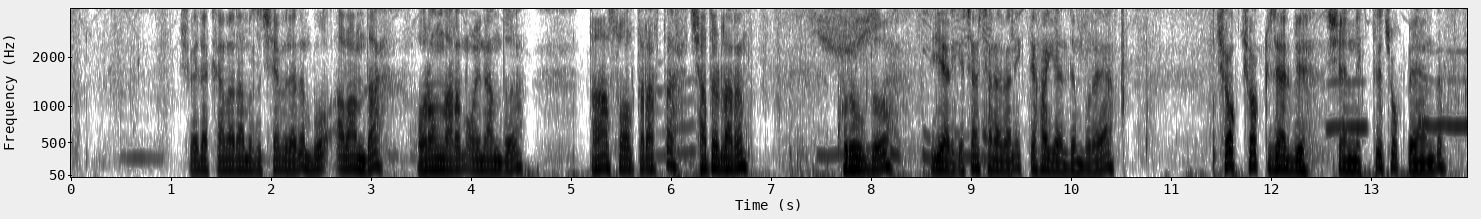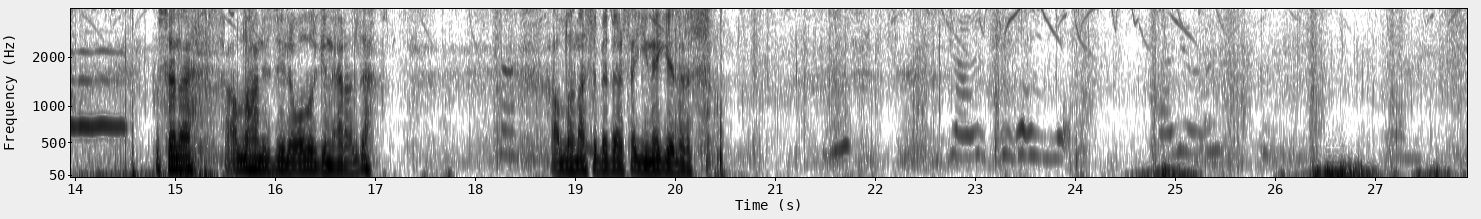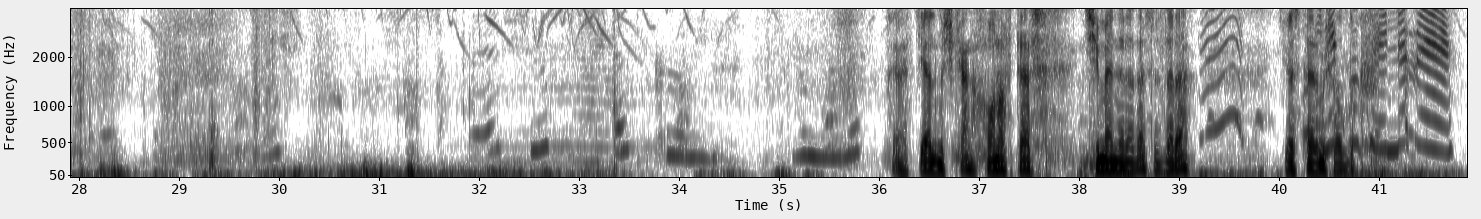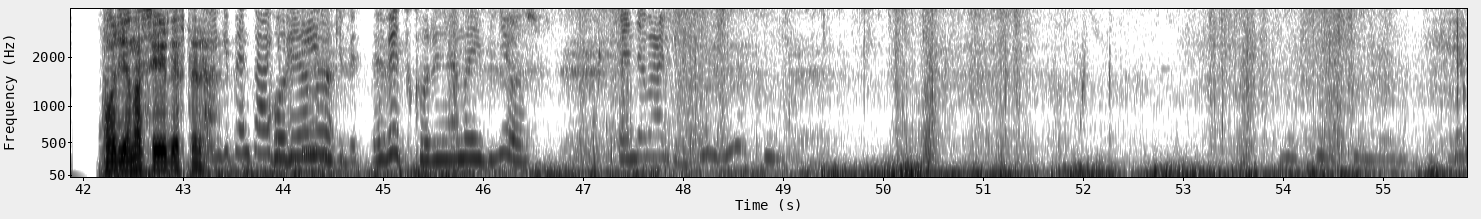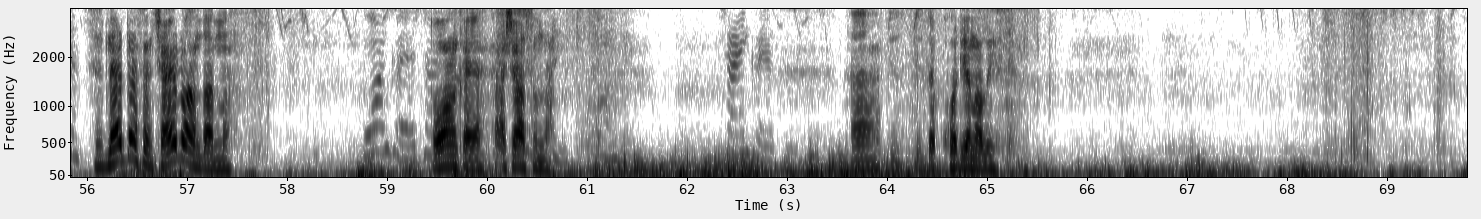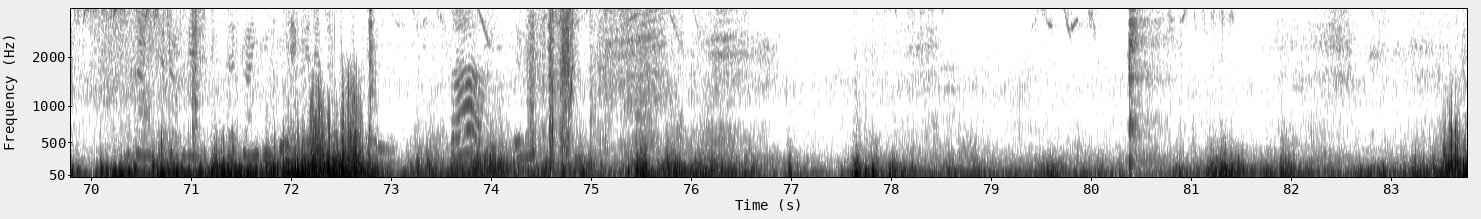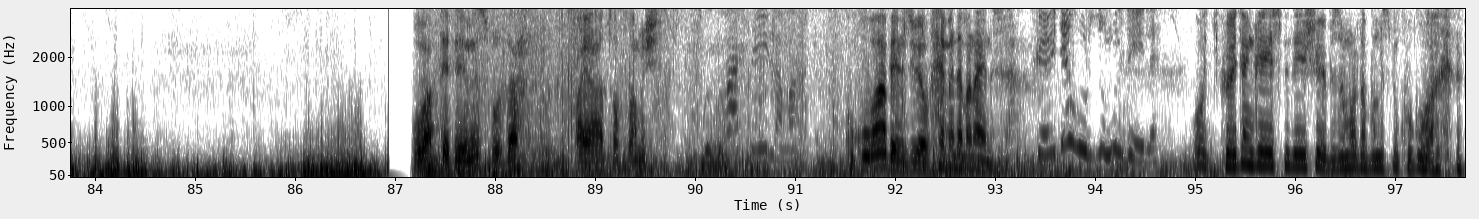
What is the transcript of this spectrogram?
Şöyle kameramızı çevirelim. Bu alanda horonların oynandığı, daha sol tarafta çadırların kurulduğu bir yer. Geçen sene ben ilk defa geldim buraya. Çok çok güzel bir şenlikti. Çok beğendim. Bu sene Allah'ın izniyle olur yine herhalde. Allah nasip ederse yine geliriz. Evet gelmişken Honafter çimenlerine de sizlere göstermiş olduk. Koryana seyir defteri. Sanki ben takip Koreyanı, edeyim gibi. evet Koreyana'yı biliyor. Bende var gibi. Siz neredensin? Çayırvağından mı? Doğankaya, Doğankaya aşağısından. Kayası. Ha biz biz de Koryanalıyız. Uvak dediğimiz burada bayağı toplamış. Kulak değil ama. Kukuvağa benziyor. Hemen hemen aynısı. Köyde hurzumul değil. O köyden köye ismi değişiyor. Bizim orada bunun ismi kukuvak.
